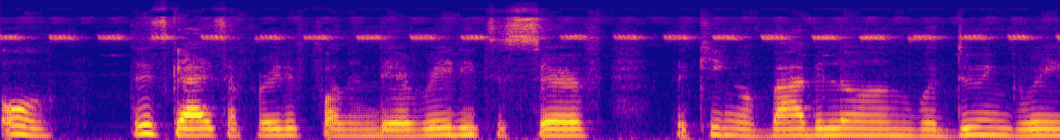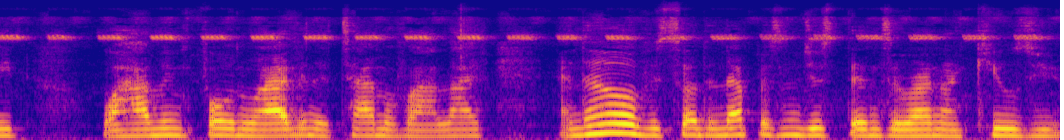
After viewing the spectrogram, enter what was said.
oh, these guys have already fallen. They're ready to serve the king of Babylon. We're doing great. We're having fun. We're having the time of our life. And then all of a sudden, that person just turns around and kills you.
